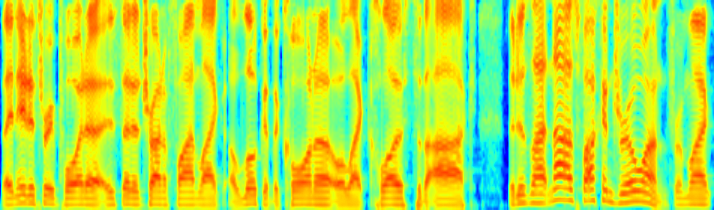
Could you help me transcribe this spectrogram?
They need a three pointer instead of trying to find like a look at the corner or like close to the arc. They're just like, nah, let's fucking drill one from like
